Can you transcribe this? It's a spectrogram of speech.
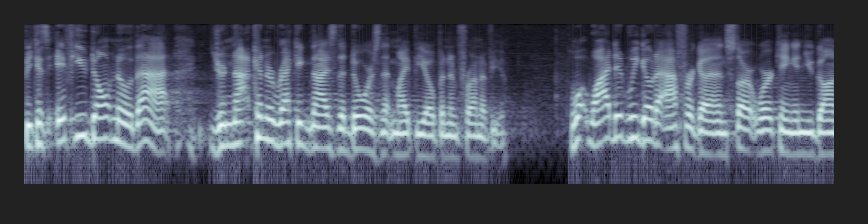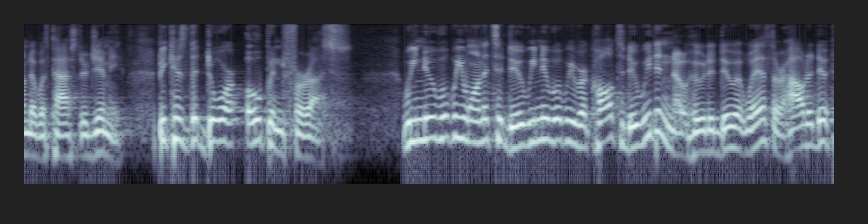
Because if you don't know that, you're not going to recognize the doors that might be open in front of you. Why did we go to Africa and start working in Uganda with Pastor Jimmy? Because the door opened for us. We knew what we wanted to do. We knew what we were called to do. We didn't know who to do it with or how to do it.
